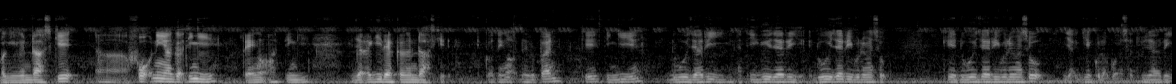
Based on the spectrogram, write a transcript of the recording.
Bagi rendah sikit. Uh, fork ni agak tinggi. Tengok tinggi. Sekejap lagi dia akan rendah sikit. Kau tengok dari depan. Okey tinggi ya. Dua jari. Ah, tiga jari. Dua jari boleh masuk. Okey dua jari boleh masuk. Sekejap lagi aku nak buat satu jari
